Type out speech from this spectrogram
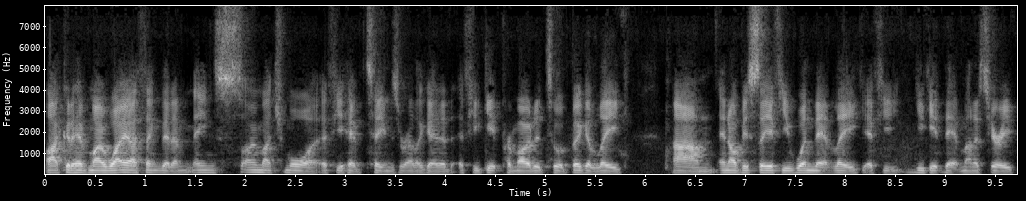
I could have my way. I think that it means so much more if you have teams relegated, if you get promoted to a bigger league. Um, and obviously, if you win that league, if you, you get that monetary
